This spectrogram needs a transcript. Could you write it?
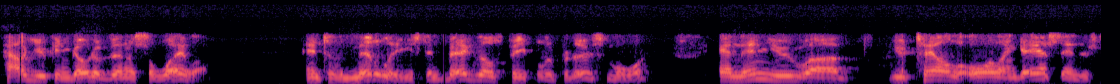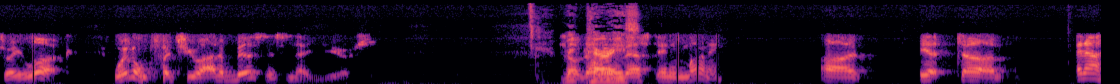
how you can go to Venezuela and to the Middle East and beg those people to produce more, and then you uh, you tell the oil and gas industry, look, we're going to put you out of business in eight years. So don't Perry's... invest any money. Uh, it uh, and I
